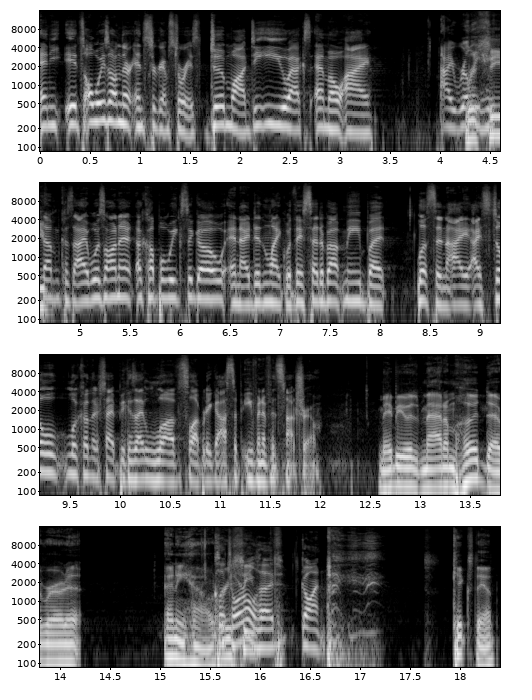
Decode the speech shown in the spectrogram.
And it's always on their instagram stories. Deux Mois d-e-u-x-m-o-i i really hate them because i was on it a couple weeks ago and i didn't like what they said about me but listen I, I still look on their site because i love celebrity gossip even if it's not true. Maybe it was Madam Hood that wrote it. Anyhow, clitoral received- hood. Go on. Kickstand.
